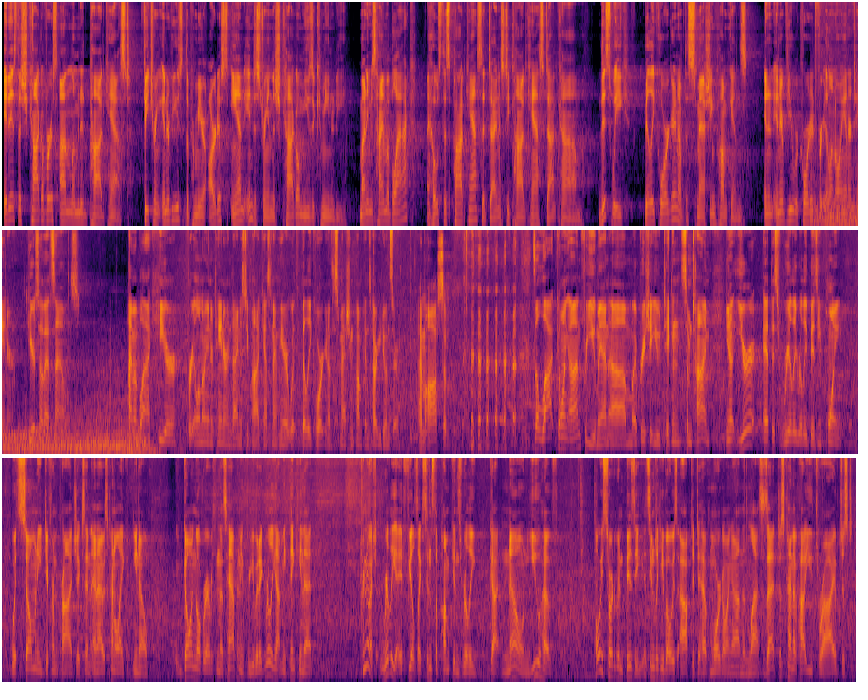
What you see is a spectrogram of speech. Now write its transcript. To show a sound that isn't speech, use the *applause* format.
It is the Chicagoverse Unlimited podcast, featuring interviews with the premier artists and industry in the Chicago music community. My name is Jaime Black. I host this podcast at dynastypodcast.com. This week, Billy Corgan of the Smashing Pumpkins in an interview recorded for Illinois Entertainer. Here's how that sounds. Jaime Black here for Illinois Entertainer and Dynasty Podcast, and I'm here with Billy Corgan of the Smashing Pumpkins. How are you doing, sir? I'm awesome. *laughs* It's a lot going on for you, man. Um, I appreciate you taking some time. You know, you're at this really, really busy point with so many different projects, and, and I was kind of like, you know, going over everything that's happening for you, but it really got me thinking that pretty much, really, it feels like since the Pumpkins really got known, you have always sort of been busy. It seems like you've always opted to have more going on than less. Is that just kind of how you thrive? Just,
